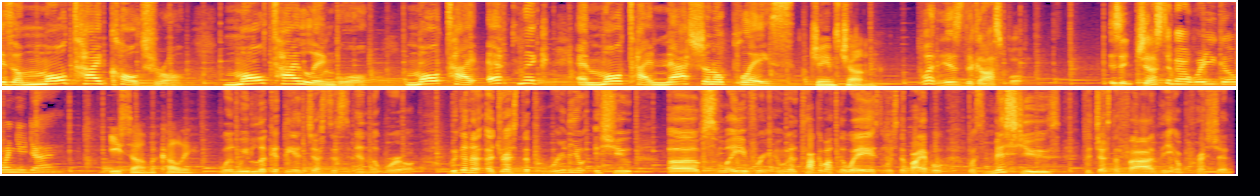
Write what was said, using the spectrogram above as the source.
is a multicultural, multilingual, multi ethnic, and multinational place. James Choung. What is the gospel? Is it just about where you go when you die? Esau McCaulley. When we look at the injustice in the world, we're going to address the perennial issue of slavery, and we're going to talk about the ways in which the Bible was misused to justify the oppression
